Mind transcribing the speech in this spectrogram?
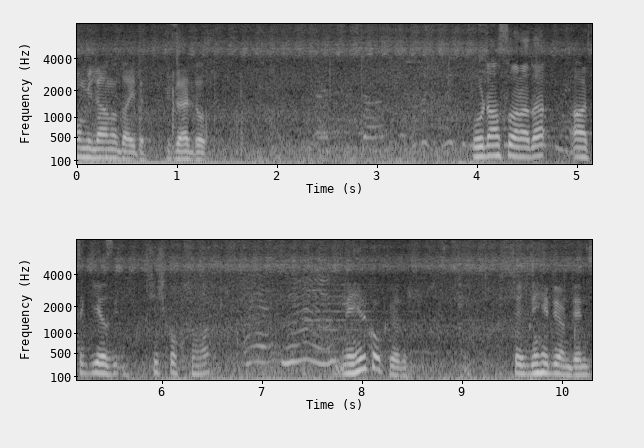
O Milano'daydı. Güzeldi o. Buradan sonra da artık yaz şiş kokusu mu var? Nehir kokuyordur. Şey nehir diyorum deniz.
